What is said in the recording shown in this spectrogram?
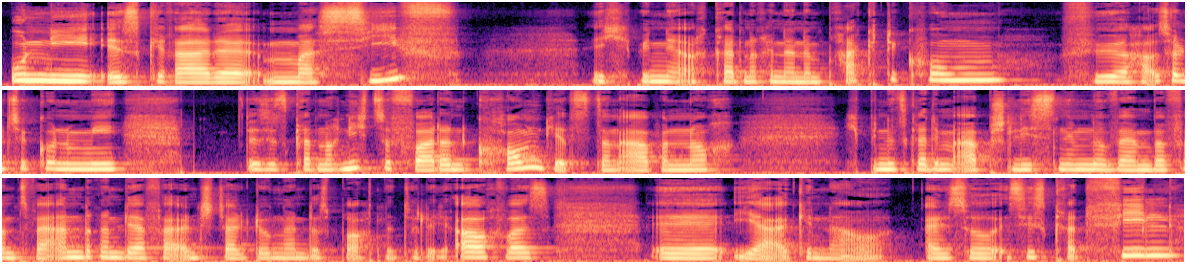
Uni ist gerade massiv. Ich bin ja auch gerade noch in einem Praktikum für Haushaltsökonomie. Das ist jetzt gerade noch nicht so fordernd, kommt jetzt dann aber noch. Ich bin jetzt gerade im Abschließen im November von zwei anderen Lehrveranstaltungen. Das braucht natürlich auch was. Äh, ja, genau. Also es ist gerade viel.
